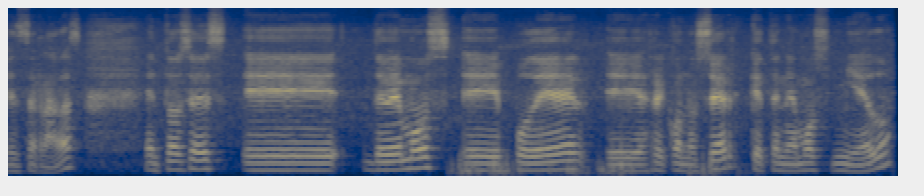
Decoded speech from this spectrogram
encerradas. Entonces, debemos poder reconocer que tenemos miedo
